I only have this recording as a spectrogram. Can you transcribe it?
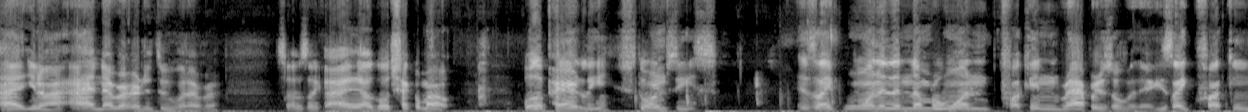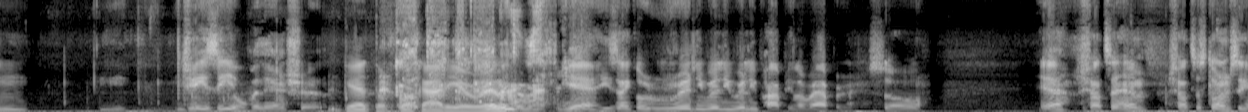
I, you know, I, I had never heard of dude, whatever. So I was like, all right, I'll go check him out. Well, apparently, Stormzy's is like one of the number one fucking rappers over there. He's like fucking Jay Z over there and shit. Get the fuck out of here, really? Yeah, he's like a really, really, really popular rapper. So, yeah, shout to him. Shout to Stormzy.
